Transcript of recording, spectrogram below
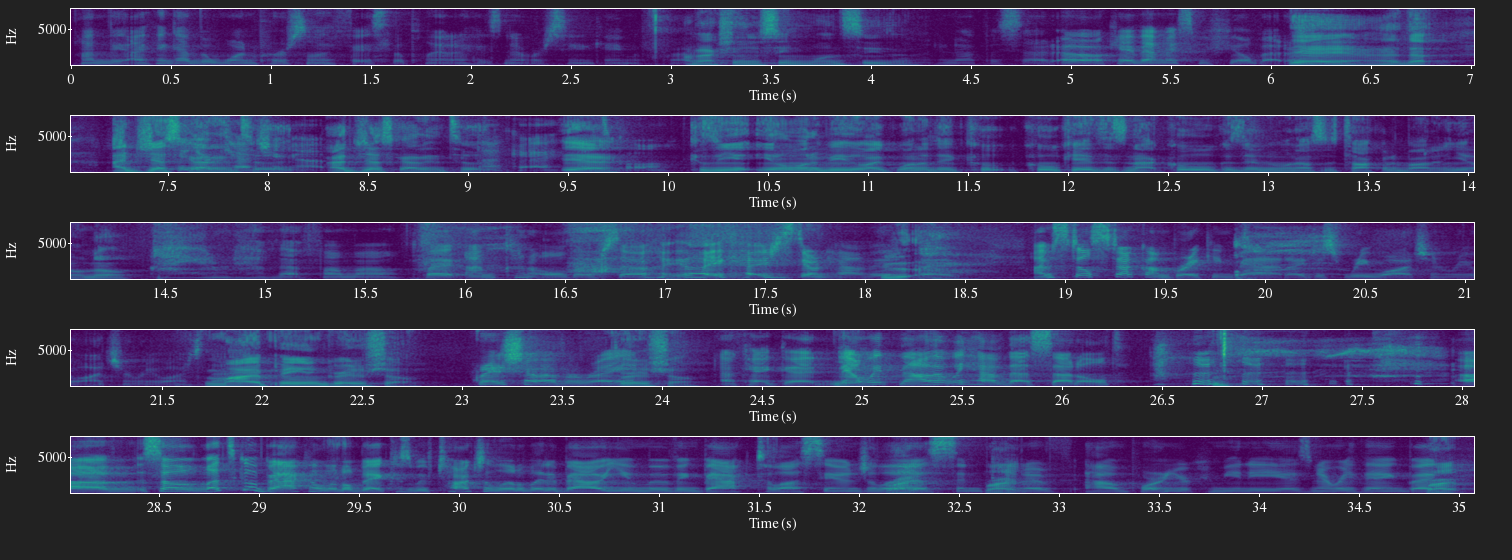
I'm the, I think I'm the one person on the face of the planet who's never seen Game of Thrones. I've actually only seen one season. an episode. Oh, okay. That makes me feel better. Yeah, yeah. That, I just So got you're into it. up. I just got into it. Okay, Yeah. that's cool. Because you, you don't want to be like one of the cool, cool kids that's not cool because everyone else is talking about it and you don't know. I don't have that FOMO, but I'm kind of older, so like I just don't have it. But I'm still stuck on Breaking Bad. I just rewatch and rewatch and rewatch. That. My opinion, greatest show. Greatest show ever, right? Greatest show. Okay, good. Now, we, now that we have that settled, um, so let's go back a little bit because we've talked a little bit about you moving back to Los Angeles Right, and right. kind of how important your community is and everything. But Right.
